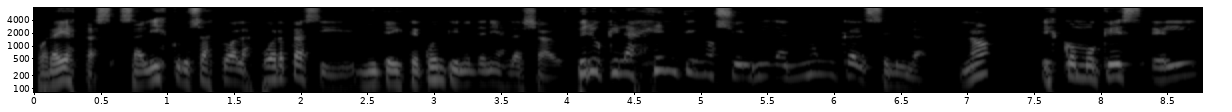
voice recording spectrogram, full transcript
por ahí hasta salís, cruzás todas las puertas y ni te diste cuenta y no tenías las llaves. Pero que la gente no se olvida nunca el celular, ¿no? Es como que es el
